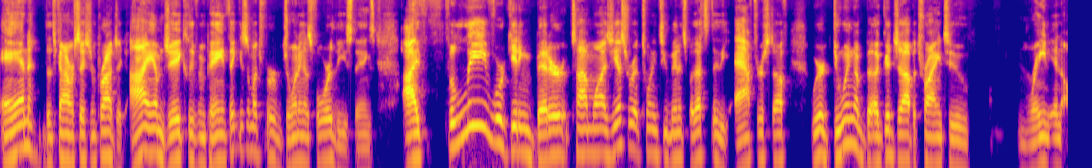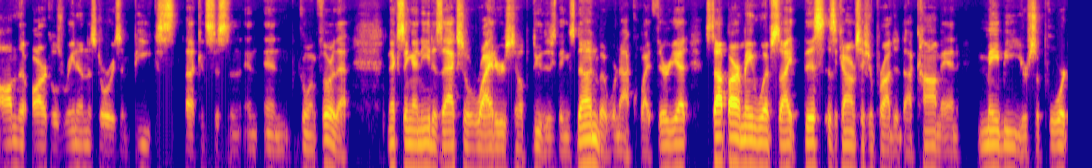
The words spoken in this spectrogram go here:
and the Conversation Project. I am Jay Cleveland Payne. Thank you so much for joining us for these things. I believe we're getting better time wise. Yes, we're at 22 minutes, but that's the, the after stuff. We're doing a, a, good job of trying to rein in on the articles, rein in the stories, and be uh, consistent and, and going through that. Next thing I need is actual writers to help do these things done, but we're not quite there yet. Stop by our main website. This is a conversationproject.com and maybe your support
